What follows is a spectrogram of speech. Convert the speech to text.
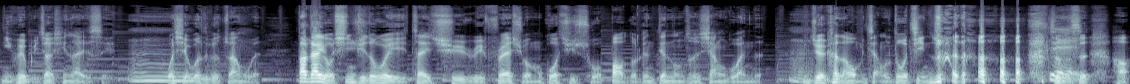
你会比较信赖谁？嗯，我写过这个专文。大家有兴趣都会再去 refresh 我们过去所报的跟电动车相关的，嗯、你觉得看到我们讲的多精准，是不是？好，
